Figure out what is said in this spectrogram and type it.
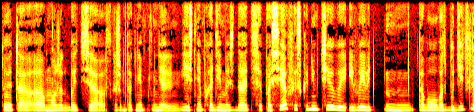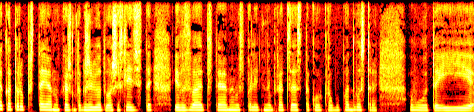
то это а, может быть, а, скажем так, не, не, есть необходимость дать посев из конъюнктивы и выявить того возбудителя, который постоянно, скажем так, живет в вашей слизистой и вызывает постоянный воспалительный процесс, такой как бы подострый. Вот, и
